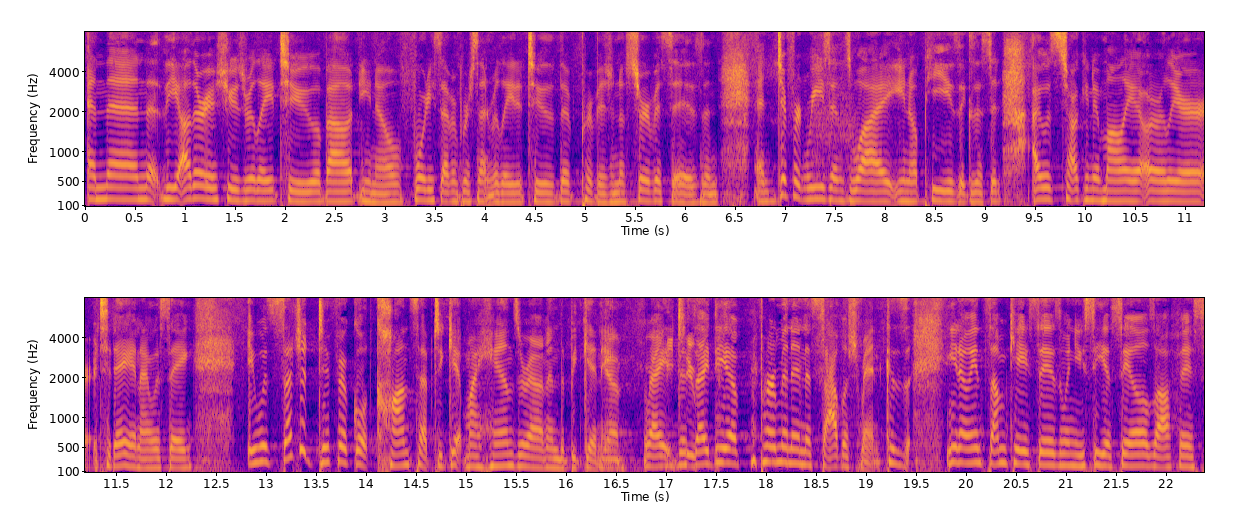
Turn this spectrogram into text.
and then the other issues relate to about you know 47% related to the provision of services and and different reasons why you know PEs existed. I was talking to Molly earlier today, and I was saying it was such a difficult concept to get my hands around in the beginning, Yeah, right? This idea of permanent establishment, because you know, in some cases, when you see a sales office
